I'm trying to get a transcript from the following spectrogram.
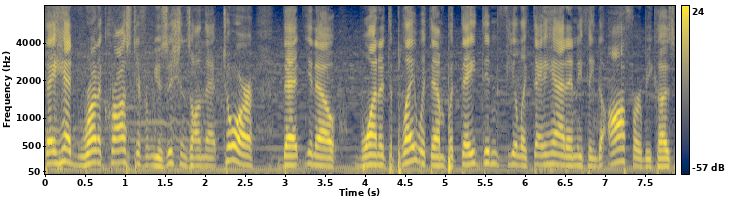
they had run across different musicians on that tour that you know wanted to play with them, but they didn't feel like they had anything to offer because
